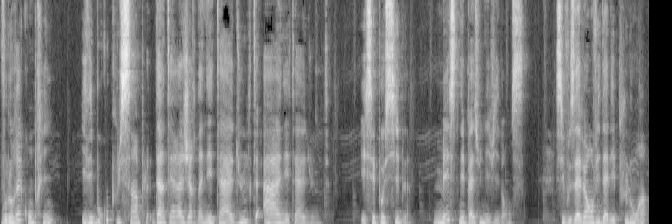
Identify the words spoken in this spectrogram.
Vous l'aurez compris, il est beaucoup plus simple d'interagir d'un état adulte à un état adulte. Et c'est possible, mais ce n'est pas une évidence. Si vous avez envie d'aller plus loin,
